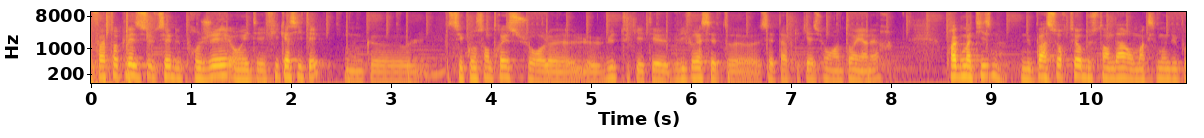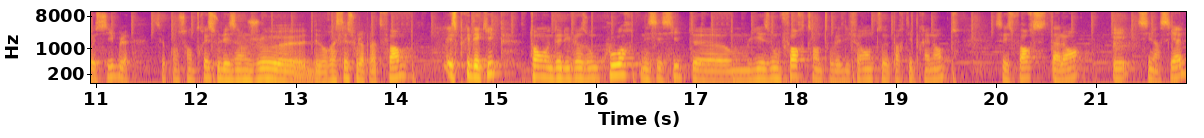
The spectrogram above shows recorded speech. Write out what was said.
Les facteurs clés de succès du projet ont été efficacité, donc c'est concentré sur le, but qui été de livrer cette, cette application en temps et en heure. Pragmatisme, ne pas sortir du standard au maximum du possible, se concentrer sur les enjeux euh, de rester sur la plateforme. Esprit d'équipe, temps de livraison court nécessite euh, une liaison forte entre les différentes parties prenantes, Salesforce, Talent et Synertiel.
